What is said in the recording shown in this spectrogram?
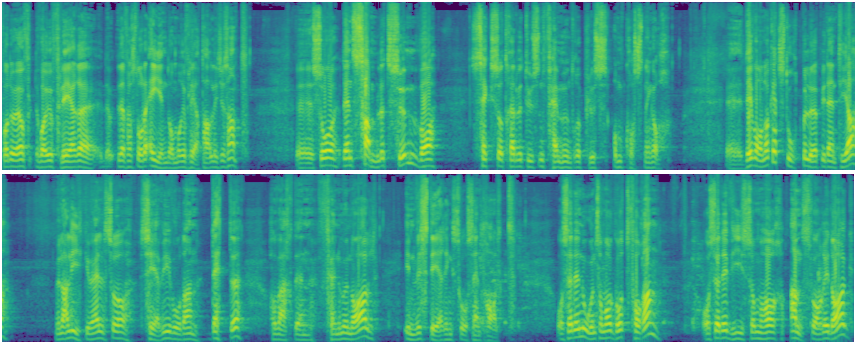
For det var jo flere Derfor står det eiendommer i flertall, ikke sant? Eh, så den samlet sum var 36 500 pluss omkostninger. Eh, det var nok et stort beløp i den tida, men allikevel så ser vi hvordan dette har vært en fenomenal investering så sentralt. Og så er det noen som har gått foran, og så er det vi som har ansvaret i dag,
